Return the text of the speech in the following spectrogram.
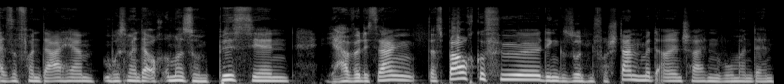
Also von daher muss man da auch immer so ein bisschen, ja, würde ich sagen, das Bauchgefühl, den gesunden Verstand mit einschalten, wo man denn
